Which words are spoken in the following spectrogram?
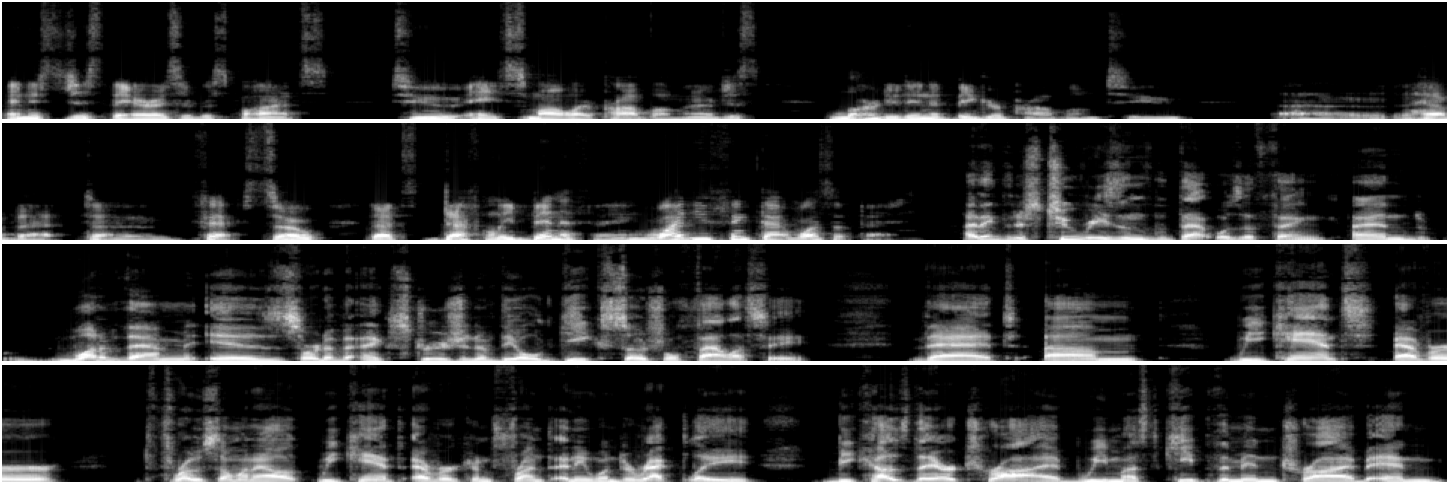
and it's just there as a response to a smaller problem. And I've just larded in a bigger problem to uh, have that uh, fixed. So that's definitely been a thing. Why do you think that was a thing? I think there's two reasons that that was a thing. And one of them is sort of an extrusion of the old geek social fallacy that, um, we can't ever throw someone out. We can't ever confront anyone directly because they are tribe. We must keep them in tribe and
